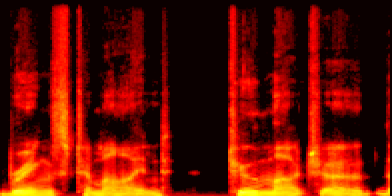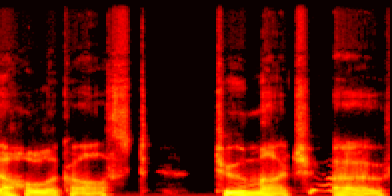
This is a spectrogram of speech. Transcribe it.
brings to mind too much of the Holocaust, too much of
